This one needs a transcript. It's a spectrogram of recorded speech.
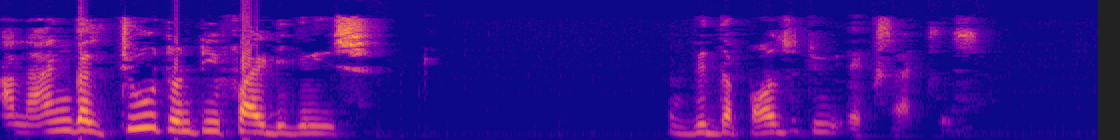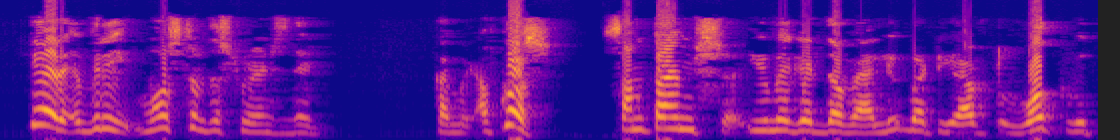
an angle 225 degrees with the positive x-axis. Here every, most of the students they commit, of course, sometimes you may get the value but you have to work with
